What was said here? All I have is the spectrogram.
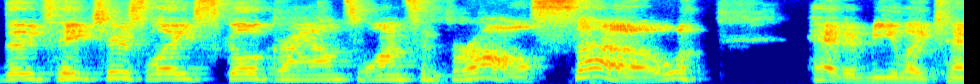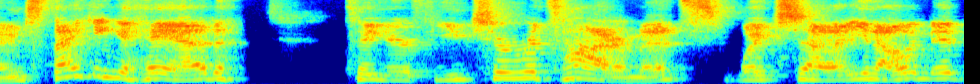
do teachers leave school grounds once and for all? So, Heather Bewley Coombs, thinking ahead to your future retirements, which, uh, you know, it, it,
